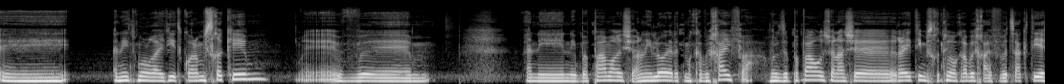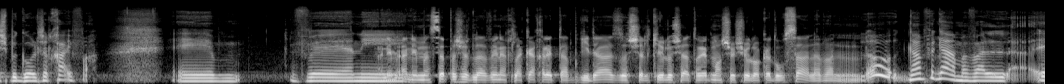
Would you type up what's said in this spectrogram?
אה, אני אתמול ראיתי את כל המשחקים, אה, ואני אני בפעם הראשונה, אני לא אוהדת מכבי חיפה, אבל זה בפעם הראשונה שראיתי משחקים במכבי חיפה וצעקתי יש בגול של חיפה. אה, ואני... אני, אני מנסה פשוט להבין איך לקחת את הבגידה הזו של כאילו שאת ראית משהו שהוא לא כדורסל, אבל... לא, גם וגם, אבל... אה,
